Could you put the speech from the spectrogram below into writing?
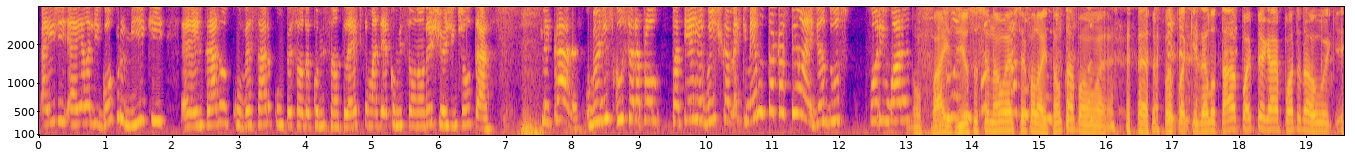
Aí, aí ela ligou pro Mickey é, entraram, conversaram com o pessoal da comissão atlética, mas aí a comissão não deixou a gente lutar. Falei, falei, cara, o meu discurso era pra, pra ter a revanche com a Mac mesmo lutar com as Penland. As duas foram embora. Não faz isso, senão o UFC falou, então tá bom. É. Se quiser lutar, pode pegar a porta da rua aqui.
